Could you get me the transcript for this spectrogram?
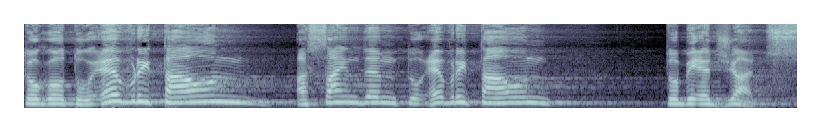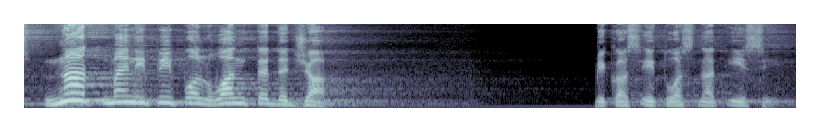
to go to every town, assign them to every town to be a judge. Not many people wanted the job because it was not easy.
